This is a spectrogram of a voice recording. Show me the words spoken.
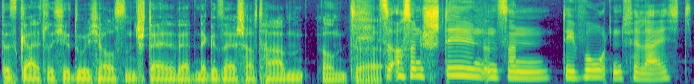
das Geistliche durchaus einen Stellenwert in der Gesellschaft haben und äh, So auch so einen stillen und so einen devoten vielleicht.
